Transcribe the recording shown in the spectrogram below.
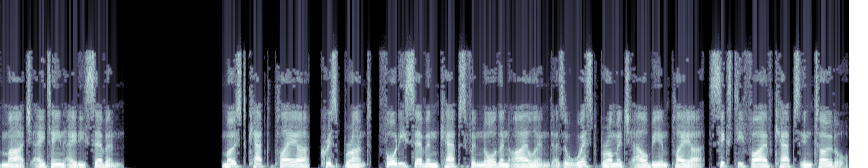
March 1887 most capped player, Chris Brunt, 47 caps for Northern Ireland as a West Bromwich Albion player 65 caps in total.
